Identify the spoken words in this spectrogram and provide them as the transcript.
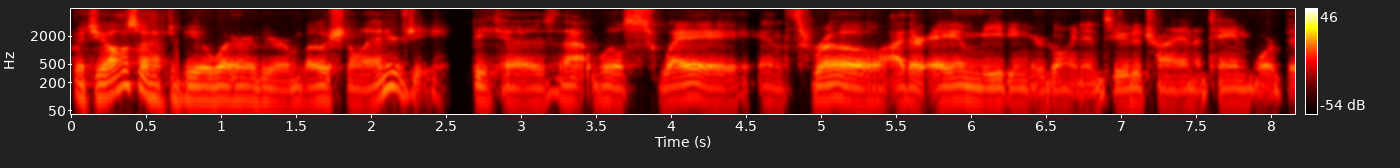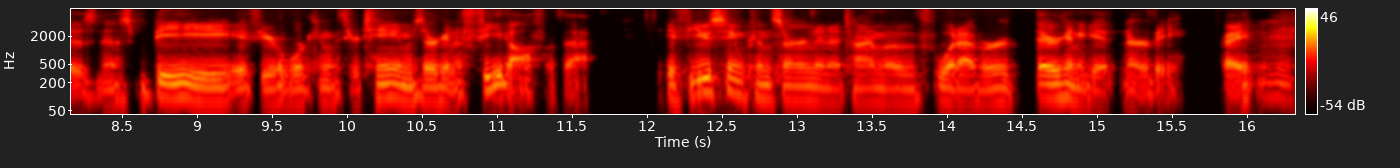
but you also have to be aware of your emotional energy because that will sway and throw either a a meeting you're going into to try and attain more business. B, if you're working with your teams, they're going to feed off of that. If you seem concerned in a time of whatever, they're going to get nervy, right? Mhm.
